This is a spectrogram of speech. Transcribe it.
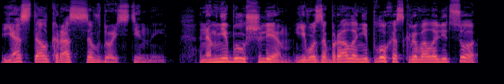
Я стал красться вдоль стены. На мне был шлем, его забрало неплохо скрывало лицо,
